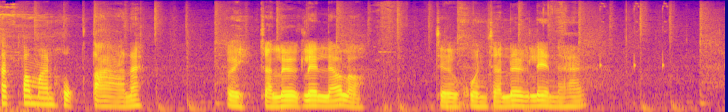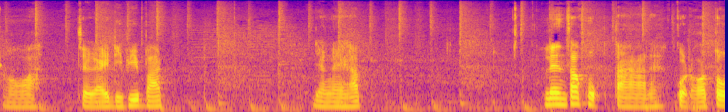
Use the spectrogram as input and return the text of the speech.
สักประมาณ 6 ตานะ เอ้ย จะเลิกเล่นแล้วเหรอ เจอคนจะเลิกเล่นนะฮะ เอาวะเจอไอดีพี่บัสยังไงครับ เล่นสัก 6 ตานะ กดออโต้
